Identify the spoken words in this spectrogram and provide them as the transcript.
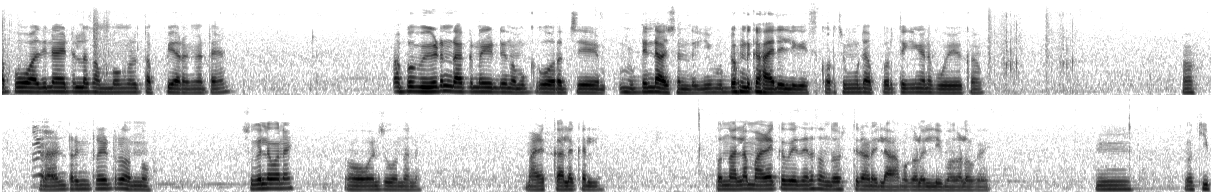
അപ്പോൾ അതിനായിട്ടുള്ള സംഭവങ്ങൾ തപ്പി ഇറങ്ങട്ടെ. അപ്പോൾ വീടുണ്ടാക്കുന്നതിന് നമുക്ക് കുറച്ച് വുഡിന്റെ ആവശ്യമുണ്ട്. ഈ വുഡ് കൊണ്ട് കാര്യമില്ല കേസ് കുറച്ചും കൂടി അപ്പുറത്തേക്ക് ഇങ്ങനെ പോയി വെക്കാം. ആ ഞാൻ ഡ്രിങ്ക് ട്രൈഡർ വന്നോ? സുഖമല്ലേ മോനെ? ഓ സുഖം തന്നെ. മഴക്കാലൊക്കെ അല്ലേ? ഇപ്പം നല്ല മഴയൊക്കെ പെയ്തതിന്റെ സന്തോഷത്തിലാണ് ഈ ലാമകളും ലിമകളും ഒക്കെ ഉം. നമുക്ക് ഈ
